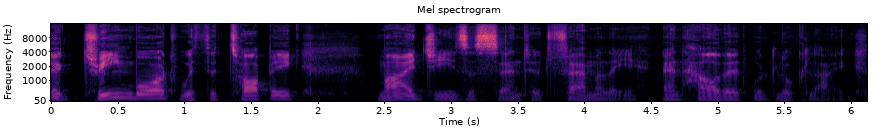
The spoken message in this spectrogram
A dream board with the topic My Jesus Centered Family and how that would look like.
